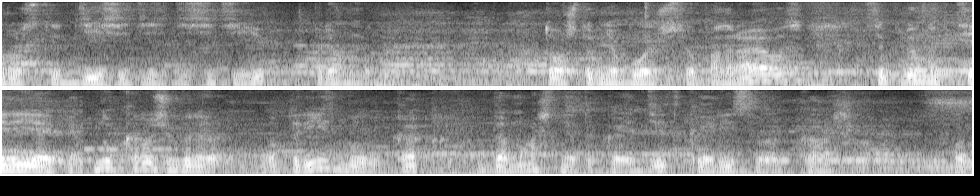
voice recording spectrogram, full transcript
просто 10 из 10, прям то, что мне больше всего понравилось. Цыпленок терияки. Ну, короче говоря, вот рис был как домашняя такая детская рисовая каша. Вот.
